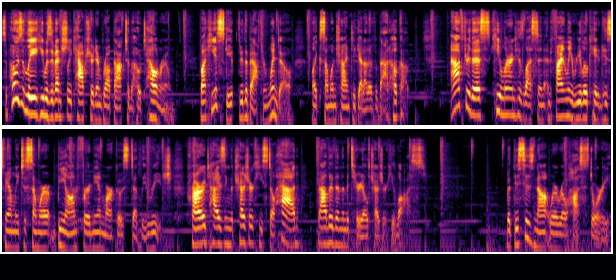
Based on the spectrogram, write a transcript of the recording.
Supposedly, he was eventually captured and brought back to the hotel room, but he escaped through the bathroom window, like someone trying to get out of a bad hookup. After this, he learned his lesson and finally relocated his family to somewhere beyond Ferdinand Marcos' deadly reach, prioritizing the treasure he still had rather than the material treasure he lost. But this is not where Roxas' story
